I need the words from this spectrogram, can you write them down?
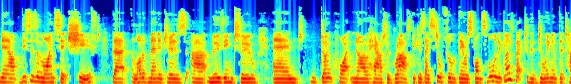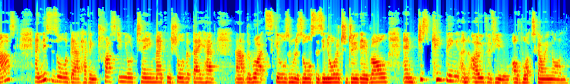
Now, this is a mindset shift that a lot of managers uh, move into and don't quite know how to grasp because they still feel that they're responsible. And it goes back to the doing of the task. And this is all about having trust in your team, making sure that they have uh, the right skills and resources in order to do their role, and just keeping an overview of what's going on.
